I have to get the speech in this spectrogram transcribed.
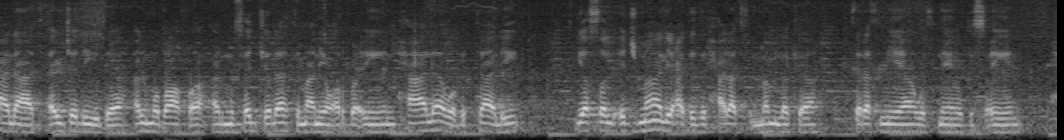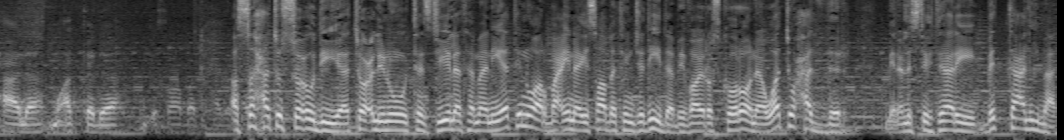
الحالات الجديدة المضافة المسجلة 48 حالة وبالتالي يصل إجمالي عدد الحالات في المملكة 392 حالة مؤكدة الصحة السعودية تعلن تسجيل 48 إصابة جديدة بفيروس كورونا وتحذر من الاستهتار بالتعليمات.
